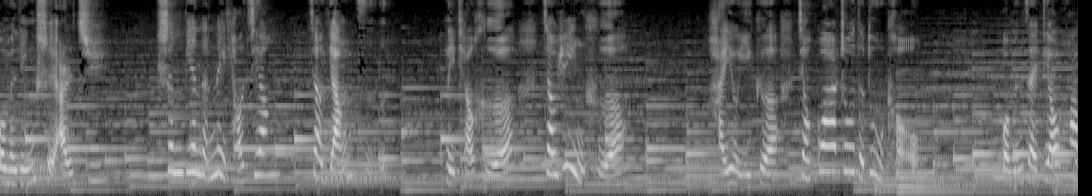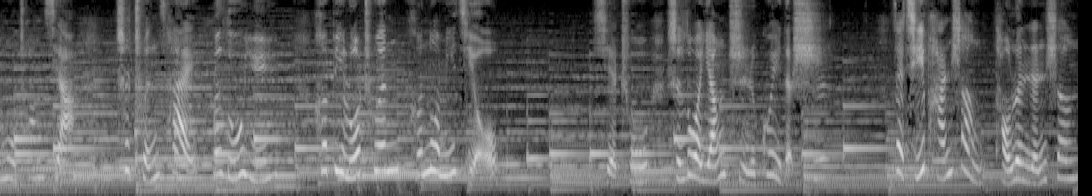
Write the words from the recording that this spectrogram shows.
我们临水而居，身边的那条江叫扬子，那条河叫运河，还有一个叫瓜洲的渡口。我们在雕花木窗下吃莼菜和鲈鱼，喝碧螺春和糯米酒。写出是洛阳纸贵的诗，在棋盘上讨论人生，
